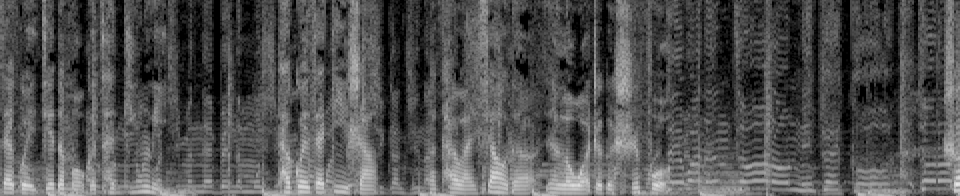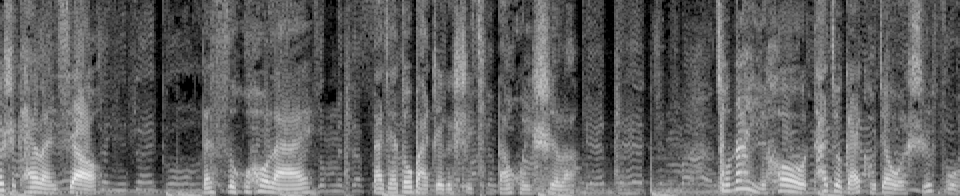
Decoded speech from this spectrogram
在簋街的某个餐厅里，他跪在地上，半开玩笑的认了我这个师傅。说是开玩笑，但似乎后来大家都把这个事情当回事了。从那以后，他就改口叫我师傅。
